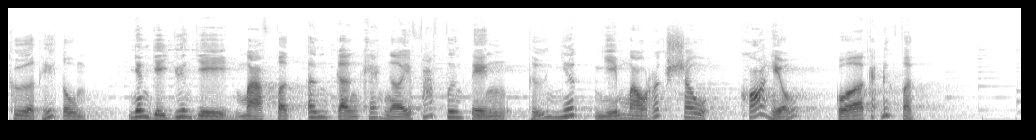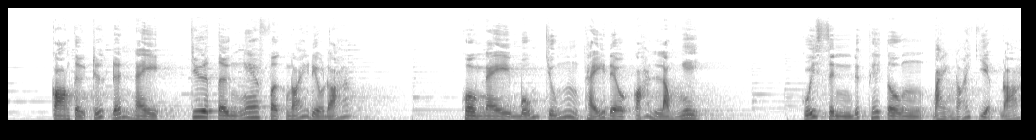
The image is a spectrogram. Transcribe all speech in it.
Thưa Thế Tôn, nhân vì duyên gì mà Phật ân cần khen ngợi Pháp phương tiện thứ nhất nhiệm màu rất sâu, khó hiểu của các Đức Phật? Con từ trước đến nay chưa từng nghe Phật nói điều đó. Hôm nay bốn chúng thấy đều có lòng nghi, Cuối xin Đức Thế Tôn bày nói việc đó.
